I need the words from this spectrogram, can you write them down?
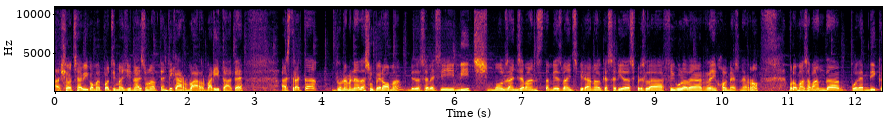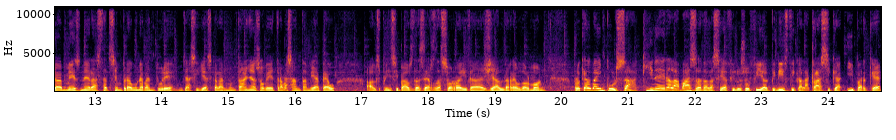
Això, Xavi, com et pots imaginar, és una autèntica barbaritat, eh? Es tracta d'una mena de superhome, vés a saber si Nietzsche, molts anys abans, també es va inspirar en el que seria després la figura de Reinhold Messner, no? Bromes a banda, podem dir que Messner ha estat sempre un aventurer, ja sigui escalant muntanyes o bé travessant també a peu els principals deserts de sorra i de gel d'arreu del món. Però què el va impulsar? Quina era la base de la seva filosofia alpinística, la clàssica, i per què?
